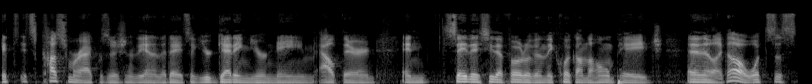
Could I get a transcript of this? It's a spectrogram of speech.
it's it's customer acquisition at the end of the day. It's like you're getting your name out there and and say they see that photo then they click on the homepage and they're like oh what's this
